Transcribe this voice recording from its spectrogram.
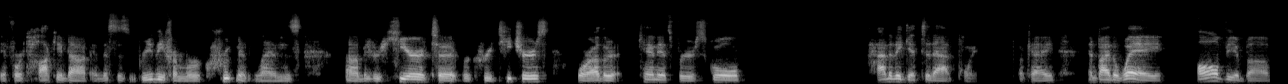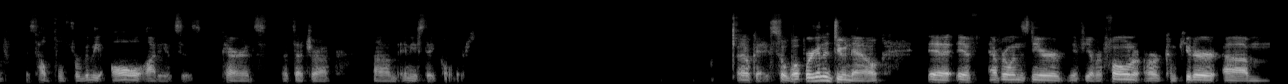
if we're talking about, and this is really from a recruitment lens, um, if you're here to recruit teachers or other candidates for your school, how do they get to that point? Okay. And by the way, all of the above is helpful for really all audiences, parents, etc., um, any stakeholders. Okay, so what we're going to do now, if everyone's near, if you have a phone or computer, um,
